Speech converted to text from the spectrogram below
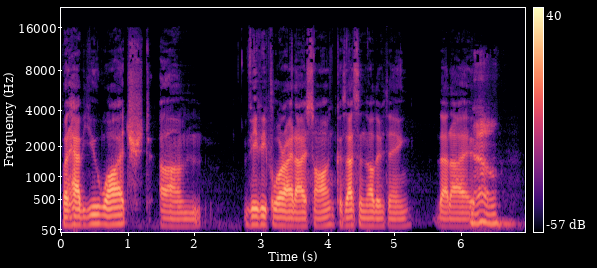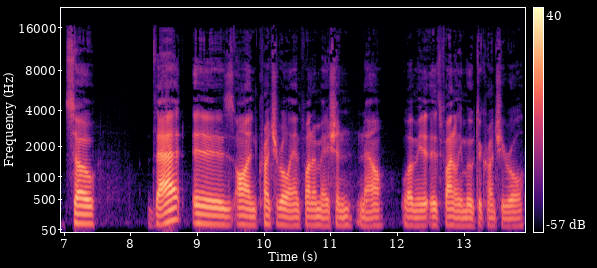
But have you watched um, Vivy Fluorite Eye Song? Because that's another thing that I No. So that is on Crunchyroll and Funimation now. Well, I mean, it's finally moved to Crunchyroll,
